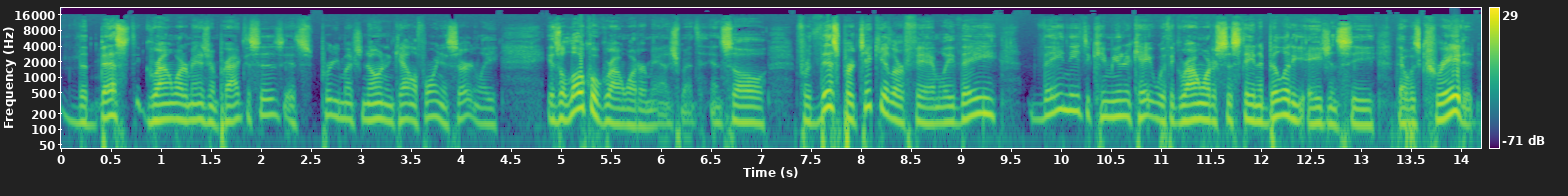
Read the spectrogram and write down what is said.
the best groundwater management practices, it's pretty much known in California certainly, is a local groundwater management. And so for this particular family, they they need to communicate with the groundwater sustainability agency that was created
